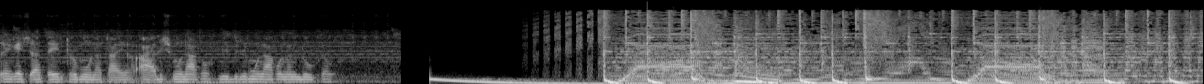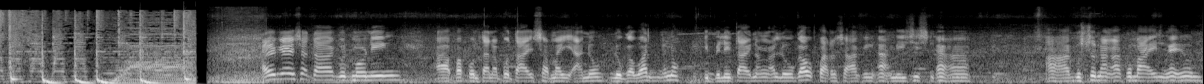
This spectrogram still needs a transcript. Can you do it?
So guys, ata intro muna tayo. Aalis muna ako. Bibili muna ako ng lugaw. Ayun guys, at ah, good morning. Ah, papunta na po tayo sa may ano, lugawan. Ano, ibili tayo ng ah, lugaw para sa aking ah, misis na ah, gusto nang ah, kumain ngayon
